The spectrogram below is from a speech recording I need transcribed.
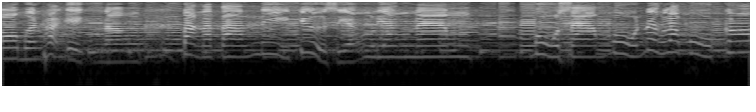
อเหมือนพระเอกนังบ้านนาตาลี่ชื่อเสียงเรียงนาม หมู่สามหมู่หนึ่งและหมู่เก้า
